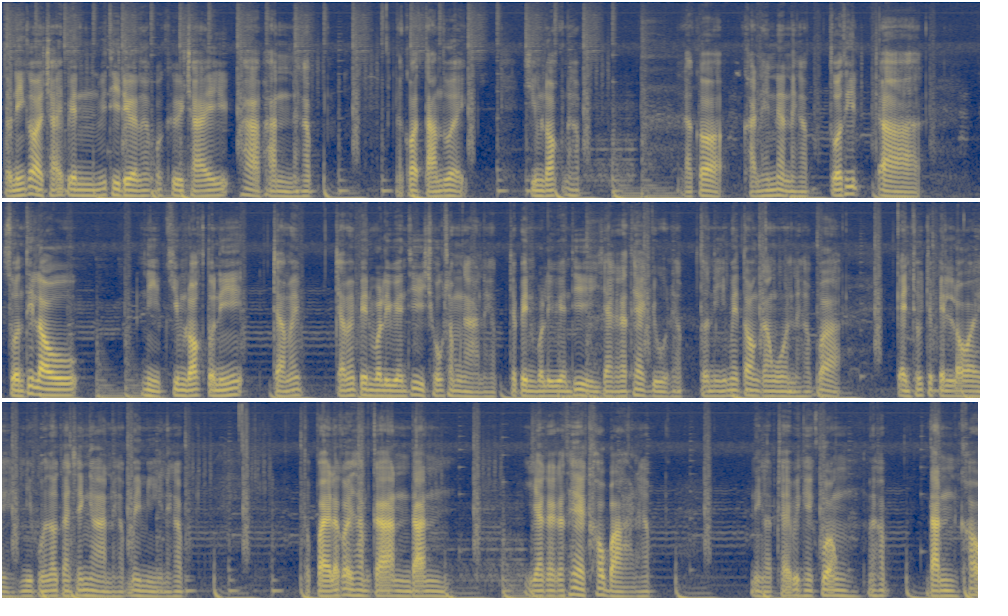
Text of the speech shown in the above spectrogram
ตัวนี้ก็ใช้เป็นวิธีเดิมครับก็คือใช้ผ้าพันนะครับ แล้วก็ตามด้วย ครีมล็อกนะครับ แล้วก็ขันให้แน่นนะครับ ตัวที่ส่วนที่เราหนีบครีมล็อกตัวนี้จะไม่จะไม่เป็นบริเวณที่โชคทำงานนะครับ จะเป็นบริเวณที่ยางกระแทกอยู่นะครับ ตัวนี้ไม่ต้องกังวลนะครับว่าแกนโชคจะเป็นรอย มีผลต่อการใช้งานนะครับ ไม่มีนะครับ ต่อไปแล้วก็จะทำการดันยางกระแทกเข้าบาร์นะครับ นี่ครับใช้เป็นไขควงนะครับ ดันเข้า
